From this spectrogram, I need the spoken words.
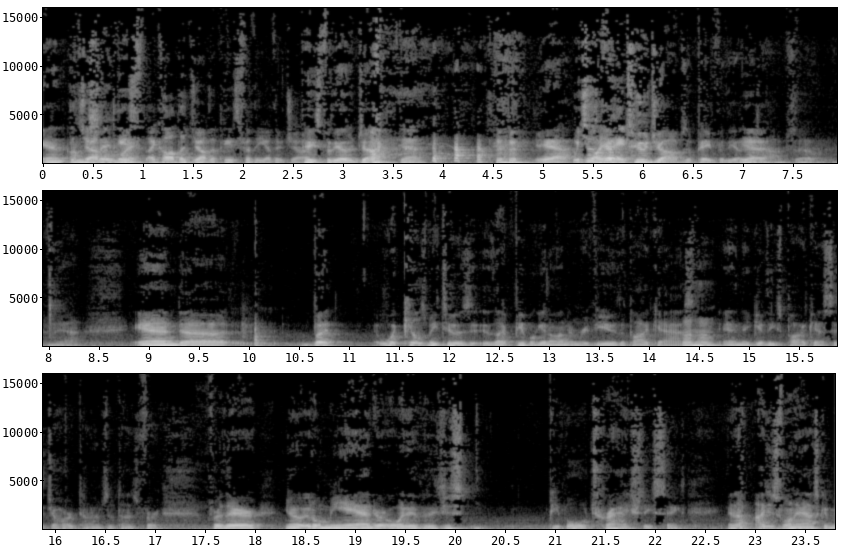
And the I'm job the that same pays. way. I call it the job that pays for the other job. Pays for the other job. Yeah. Yeah, Which well, is I great. have two jobs that pay for the other Yeah. job. So yeah, and uh, but what kills me too is, like people get on and review the podcast, and, Mm-hmm. and they give these podcasts such a hard time sometimes for for their you know it'll meander or whatever. They just people will trash these things. And I, I just want to ask him,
